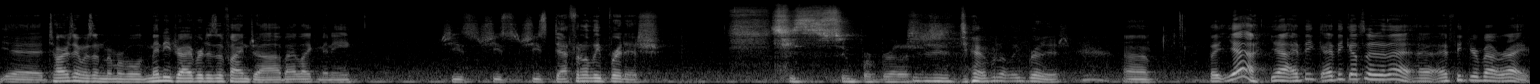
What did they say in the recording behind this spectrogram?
yeah, Tarzan was unmemorable. Minnie Driver does a fine job. I like Minnie. She's she's she's definitely British. She's super British. She's definitely British. Um, but yeah, yeah, I think I think outside of that, I, I think you're about right.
